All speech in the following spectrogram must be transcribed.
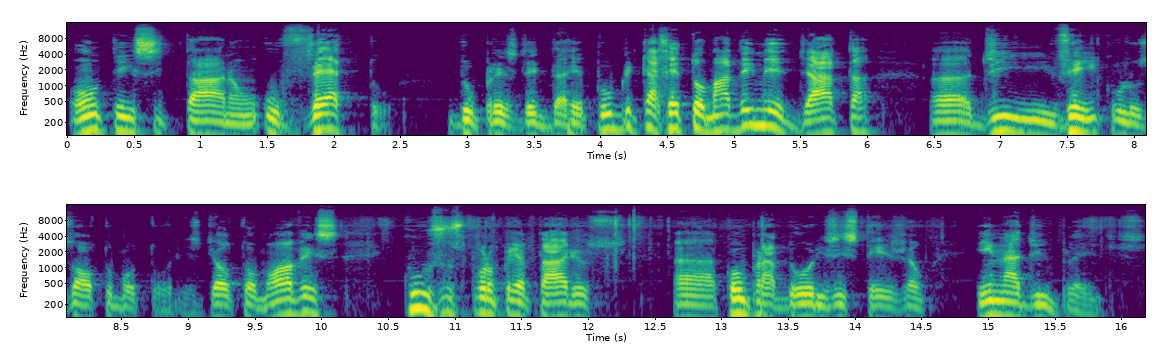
ontem citaram o veto do presidente da República, a retomada imediata uh, de veículos automotores, de automóveis cujos proprietários uh, compradores estejam inadimplentes.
